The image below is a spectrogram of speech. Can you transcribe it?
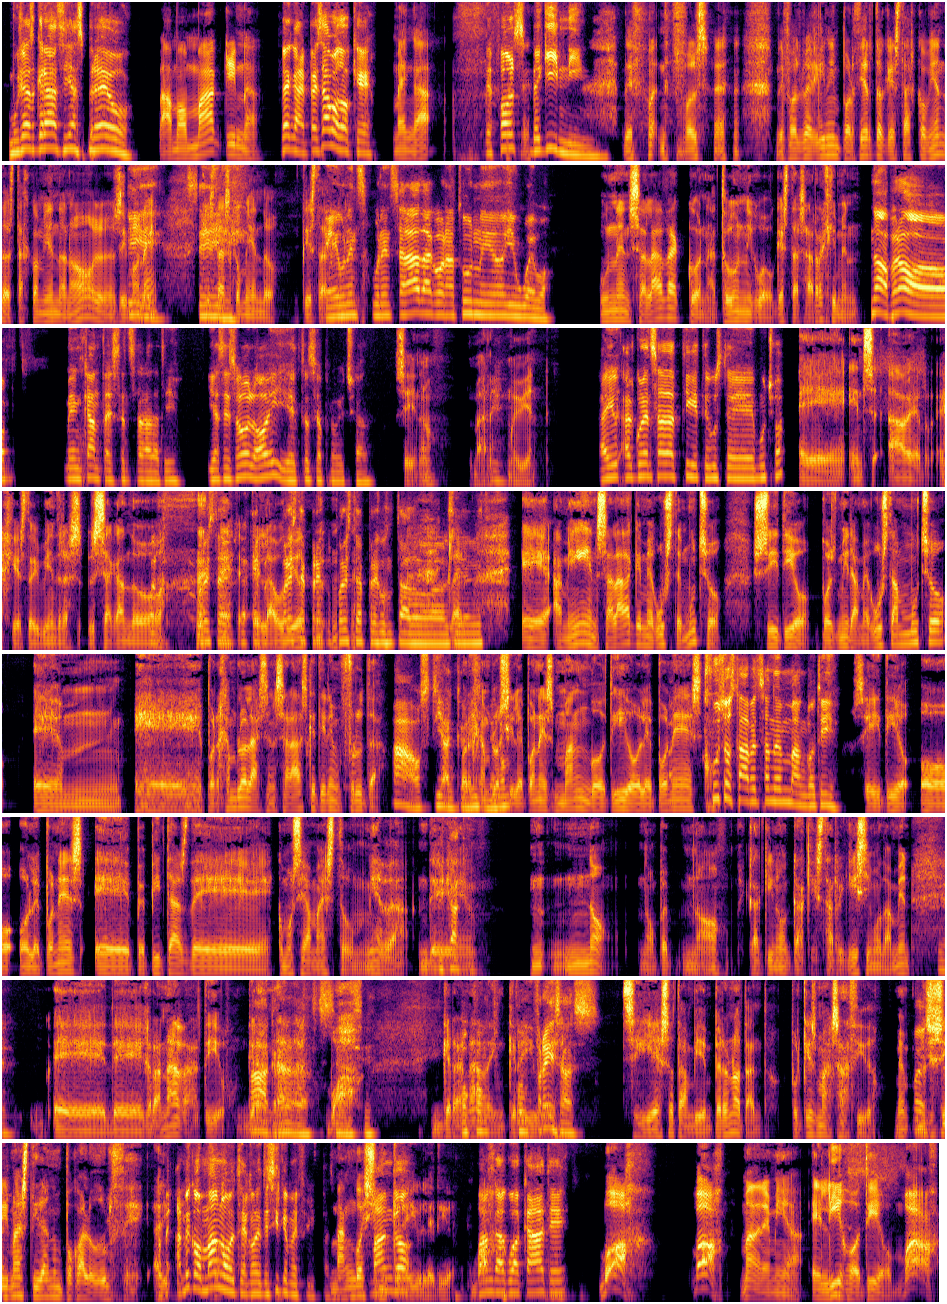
Muchas gracias, Breo. Vamos, máquina. Venga, ¿empezamos o qué? Venga, The False Beginning. de False, de False Beginning, por cierto, ¿qué estás comiendo? Estás comiendo, ¿no, Simone? Sí, ¿Qué estás comiendo? ¿Qué estás Eh, una, comiendo? una ensalada con atún y, y huevo. Una ensalada con atún y huevo. ¿Qué estás a régimen? No, pero me encanta esta ensalada, tío. Y hace solo hoy y entonces he aprovechado. Sí, ¿no? Vale, Sí. muy bien. ¿Hay alguna ensalada a ti que te guste mucho? Eh, a ver, es que estoy mientras sacando Bueno, Por este, el por audio. este, pre- por este he preguntado. Claro. Eh, a mí ensalada que me guste mucho. Sí, tío. Pues mira, me gustan mucho, em, eh, por ejemplo, las ensaladas que tienen fruta. Ah, hostia, Por increíble. ejemplo, si le pones mango, tío, le pones... Justo estaba pensando en mango, tío. Sí, tío. O, o le pones eh, pepitas de... ¿Cómo se llama esto? Mierda. De No, no, no. Kaki no. Kaki está riquísimo también. Eh, de granada, tío. Ah, granada. sí, Buah, sí. O Granada, con, increíble. con fresas. Sí, eso también, pero no tanto, porque es más ácido. Me- yo soy más tirando un poco a lo dulce. A mí, a mí con mango tengo que decir que me flipas. Mango es mango, increíble, tío. Buah, Mango, aguacate. buah, Madre mía, el higo, tío.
